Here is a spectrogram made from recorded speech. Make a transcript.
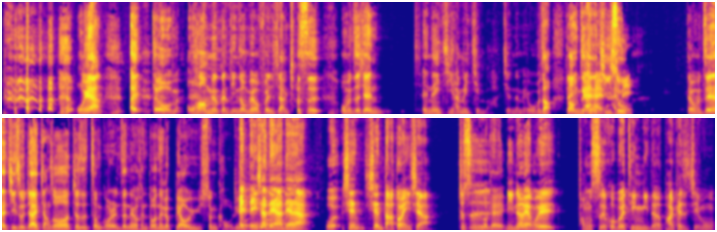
我跟你讲，哎、欸，这个我们我好像没有跟听众朋友分享，就是我们之前，哎、欸，那一集还没剪吧？剪了没？我不知道。然后我们之前的集数，对，我们之前的集数就在讲说，就是中国人真的有很多那个标语顺口溜。哎、欸，等一下，等一下，等一下，我先先打断一下，就是你那两位同事会不会听你的 Podcast 节目？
